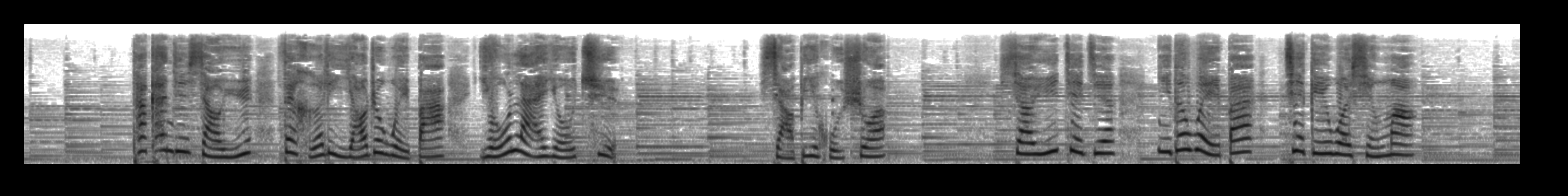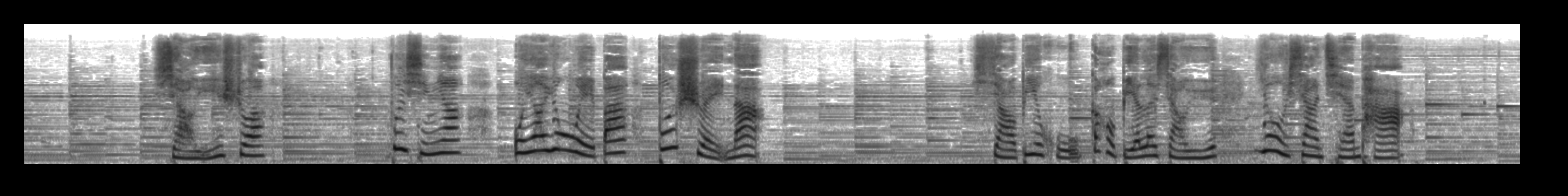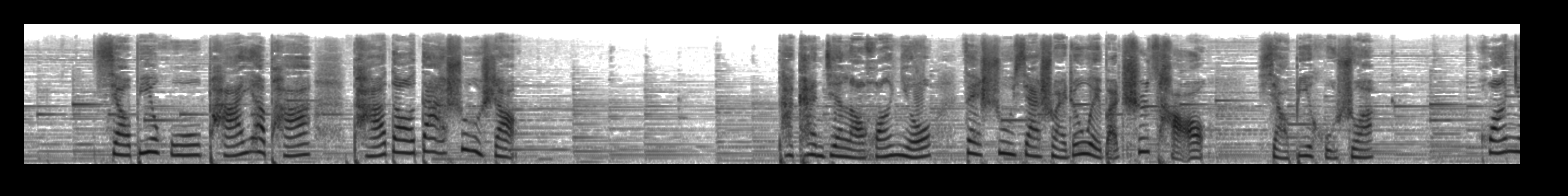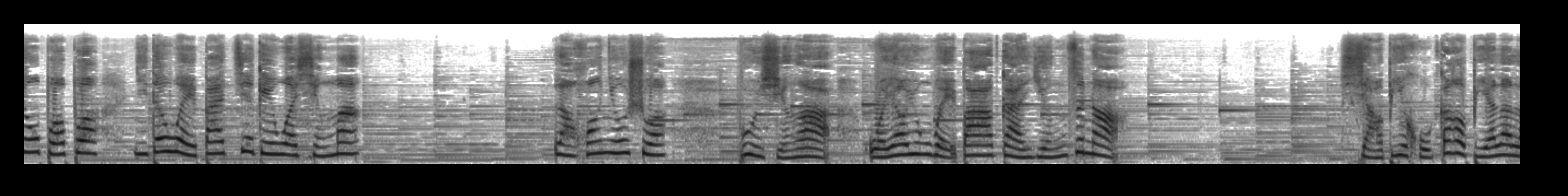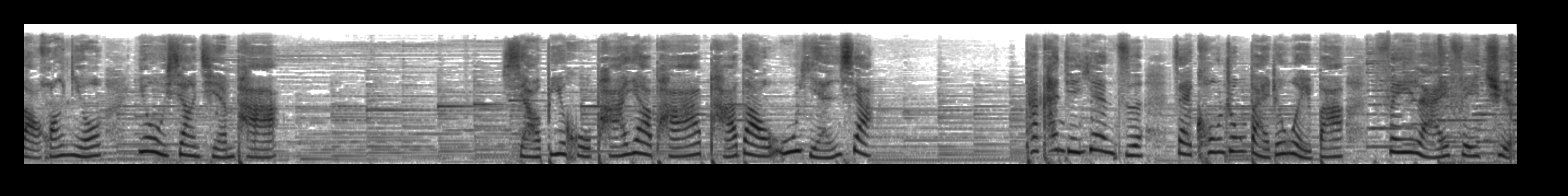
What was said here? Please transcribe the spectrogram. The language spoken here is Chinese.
它看见小鱼在河里摇着尾巴游来游去。小壁虎说：“小鱼姐姐，你的尾巴借给我行吗？”小鱼说：“不行呀，我要用尾巴拨水呢。”小壁虎告别了小鱼，又向前爬。小壁虎爬呀爬，爬到大树上，它看见老黄牛在树下甩着尾巴吃草。小壁虎说：“黄牛伯伯。”你的尾巴借给我行吗？老黄牛说：“不行啊，我要用尾巴赶蝇子呢。”小壁虎告别了老黄牛，又向前爬。小壁虎爬呀爬，爬到屋檐下，它看见燕子在空中摆着尾巴飞来飞去。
